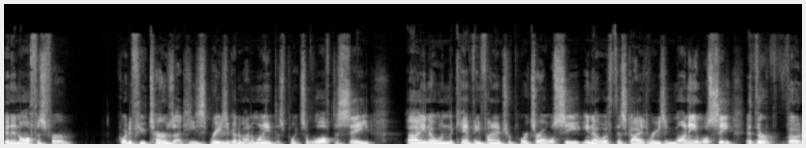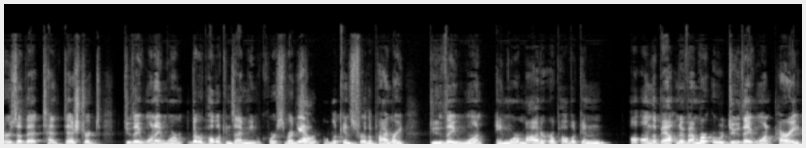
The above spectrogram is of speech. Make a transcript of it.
been in office for quite a few terms that he's raised a good amount of money at this point. So we'll have to see uh, you know, when the campaign finance reports are out. We'll see, you know, if this guy's raising money, and we'll see if the voters of that 10th district do they want a more the Republicans, I mean, of course, registered yeah. Republicans for the primary. Do they want a more moderate Republican on the ballot in November, or do they want Perry?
